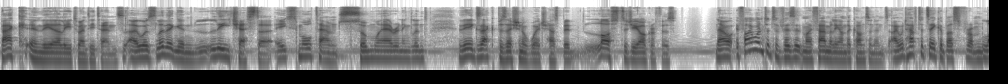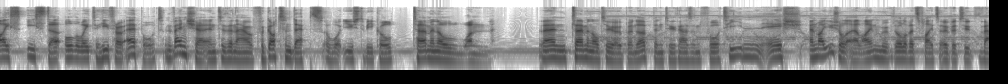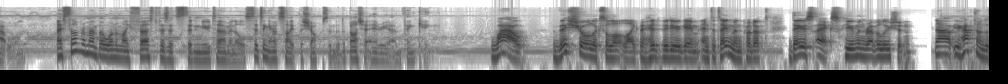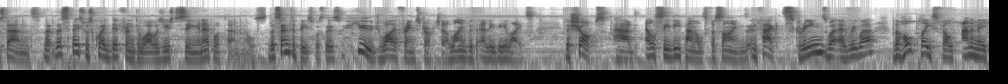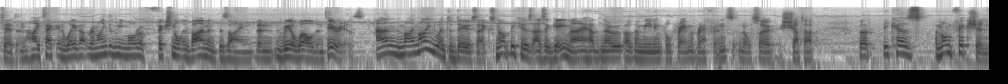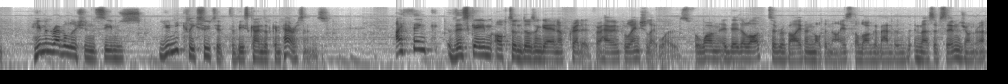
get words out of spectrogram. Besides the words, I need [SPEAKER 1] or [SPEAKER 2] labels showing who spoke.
[SPEAKER 1] Back in the early 2010s, I was living in Leicester, a small town somewhere in England, the exact position of which has been lost to geographers. Now, if I wanted to visit my family on the continent, I would have to take a bus from Leicester all the way to Heathrow Airport and venture into the now forgotten depths of what used to be called Terminal 1. Then Terminal 2 opened up in 2014-ish, and my usual airline moved all of its flights over to that one. I still remember one of my first visits to the new terminal, sitting outside the shops in the departure area and thinking,
[SPEAKER 2] Wow, this sure looks a lot like the hit video game entertainment product Deus Ex Human Revolution. Now, you have to understand that this space was quite different to what I was used to seeing in airport terminals. The centerpiece was this huge wireframe structure lined with LED lights. The shops had LCD panels for signs. In fact, screens were everywhere. The whole place felt animated and high-tech in a way that reminded me more of fictional environment design than real-world interiors. And my mind went to Deus Ex, not because as a gamer I had no other meaningful frame of reference, and also shut up, but because, among fiction, Human Revolution seems uniquely suited to these kinds of comparisons. I think this game often doesn't get enough credit for how influential it was. For one, it did a lot to revive and modernize the long-abandoned immersive sim genre,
